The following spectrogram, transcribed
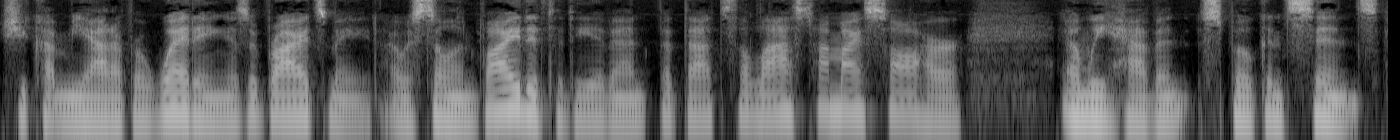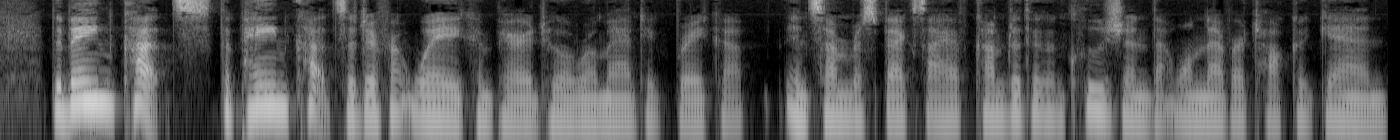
She cut me out of her wedding as a bridesmaid. I was still invited to the event, but that's the last time I saw her and we haven't spoken since. The pain cuts. The pain cuts a different way compared to a romantic breakup. In some respects, I have come to the conclusion that we'll never talk again,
